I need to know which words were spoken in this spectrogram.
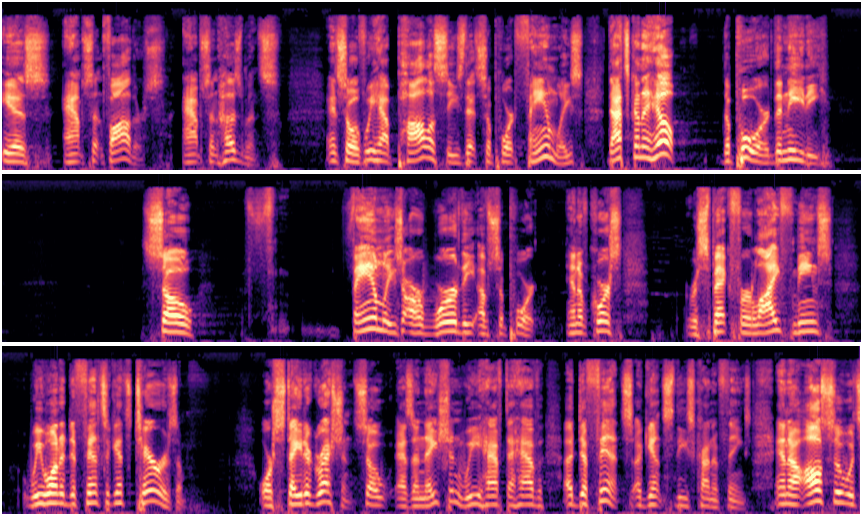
is absent fathers, absent husbands. And so if we have policies that support families, that's going to help the poor, the needy. So families are worthy of support. And of course, respect for life means we want a defense against terrorism or state aggression. So as a nation, we have to have a defense against these kind of things. And I also would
